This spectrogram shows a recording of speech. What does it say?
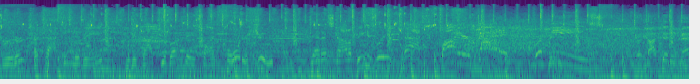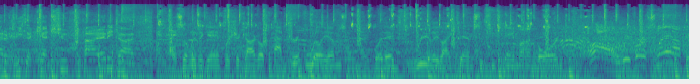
Schroeder attacking LaVine. He did not give up baseline. Four to shoot. Dennis now to Beasley. Catch. Fire. Got it for Bees. But not that it matters. He's a catch-shoot guy anytime. Also in the game for Chicago, Patrick Williams, where they really liked him since he came on board. Oh, reverse layup. He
